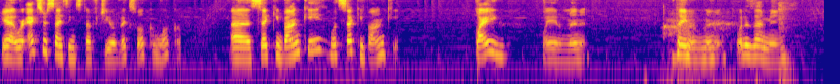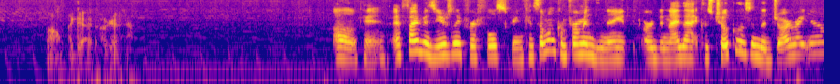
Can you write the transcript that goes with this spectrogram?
Yeah, we're exercising stuff, Geovix. Welcome, welcome. Uh, Sekibanki? What's Sekibanki? Why are you... Wait a minute. Wait a minute. What does that mean? Oh my god, okay. Oh, okay. F5 is usually for full screen. Can someone confirm and deny or deny that? Because Choco is in the jar right now,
